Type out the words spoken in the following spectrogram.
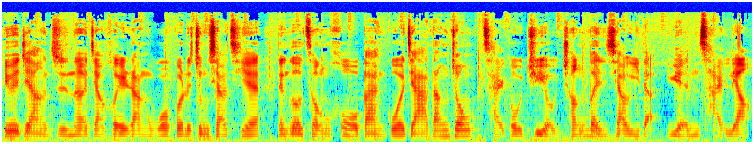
因为这样子呢，将会让我国的中小企业能够从伙伴国家当中采购具有成本效益的原材料。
